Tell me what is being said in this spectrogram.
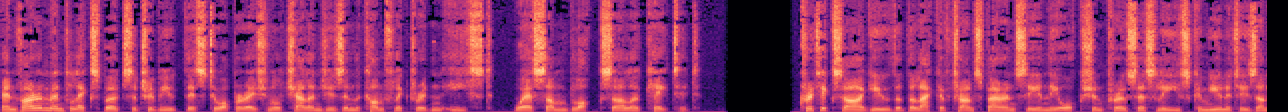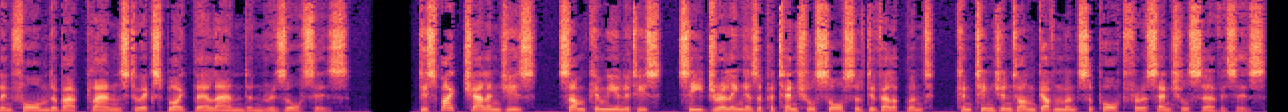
Environmental experts attribute this to operational challenges in the conflict-ridden East, where some blocks are located. Critics argue that the lack of transparency in the auction process leaves communities uninformed about plans to exploit their land and resources. Despite challenges, some communities see drilling as a potential source of development, contingent on government support for essential services.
